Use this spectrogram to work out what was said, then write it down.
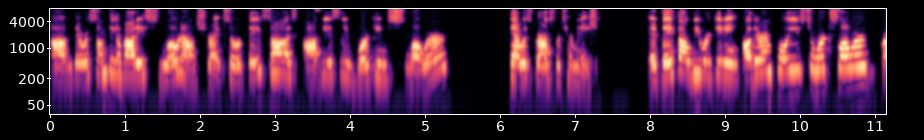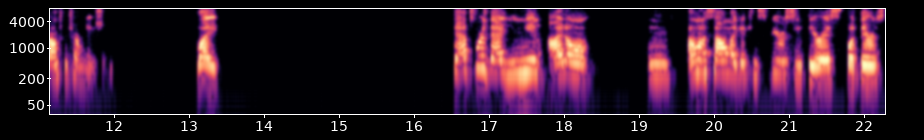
um there was something about a slowdown strike. So if they saw us obviously working slower, that was grounds for termination. If they thought we were getting other employees to work slower, grounds for termination. Like that's where that union I don't mm, I don't want to sound like a conspiracy theorist, but there's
